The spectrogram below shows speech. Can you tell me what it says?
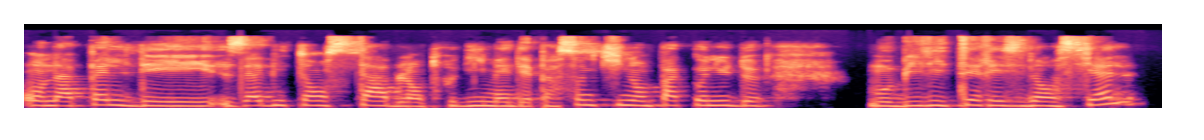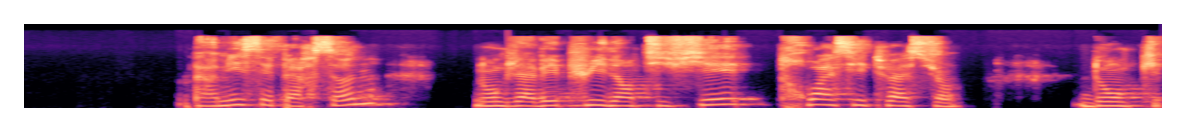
on appelle des habitants stables entre guillemets, des personnes qui n'ont pas connu de mobilité résidentielle, Parmi ces personnes, donc j'avais pu identifier trois situations. Donc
